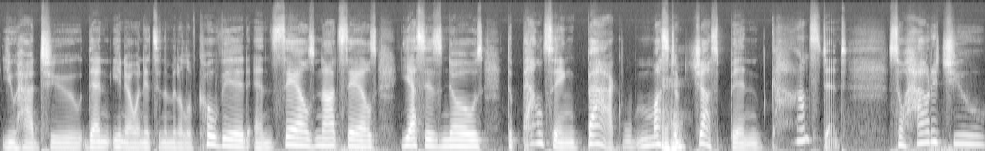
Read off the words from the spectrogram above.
you had to then, you know, and it's in the middle of COVID and sales, not sales, yeses, nos. The bouncing back must mm-hmm. have just been constant. So how did you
